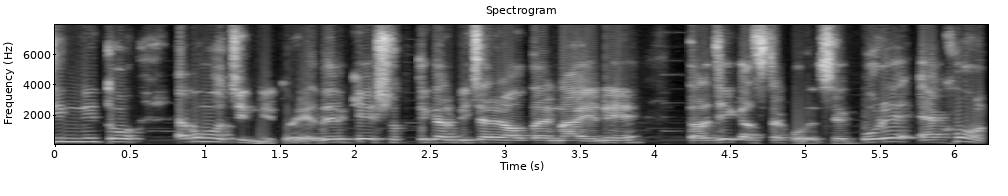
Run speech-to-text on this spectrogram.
চিহ্নিত এবং অচিহ্নিত, এদেরকে সত্যিকার বিচারের আওতায় না এনে তারা যে কাজটা করেছে, করে এখন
